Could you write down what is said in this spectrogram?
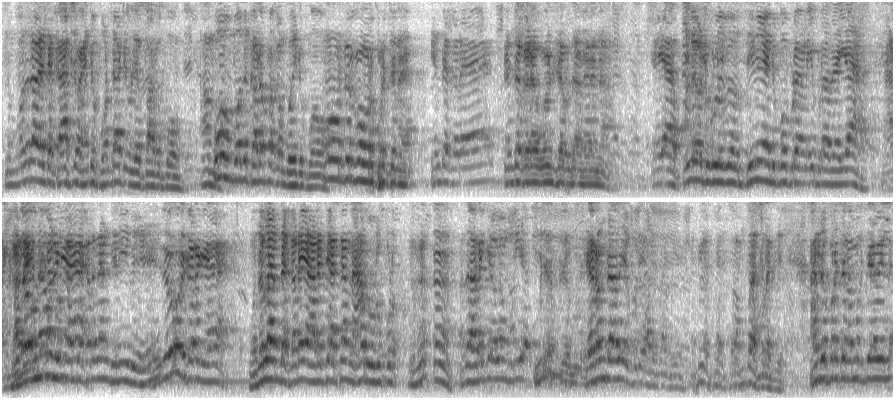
இந்த முதலாளிகிட்ட காசு வாங்கிட்டு பொண்டாட்டி விளைய பார்க்க போகும். போகும்போது கடை பக்கம் போயிட்டு போகும் ஒவ்வொருத்தருக்கும் ஒரு பிரச்சனை. இந்த கடை? எந்த கடை? ஒயின் ஷாப் தான் ஐயா பிள்ளை வீட்டுக்குள்ள தீனி வாங்கிட்டு போக நினைக்கப்படாது ஐயா. கடைன்னா உங்களுக்கு அந்த கடை தான் தெரியுது. ஏதோ ஒரு கடைங்க. முதல்ல அந்த கடையை அடைச்சா தான் நாடு உருப்படும். அதை அடைக்கலாம் முடியாது. இறந்தாலும் எப்படி அடைப்பாங்க? ரொம்ப கிடக்கு. அந்த பிரச்சனை நமக்கு தேவையில்லை.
